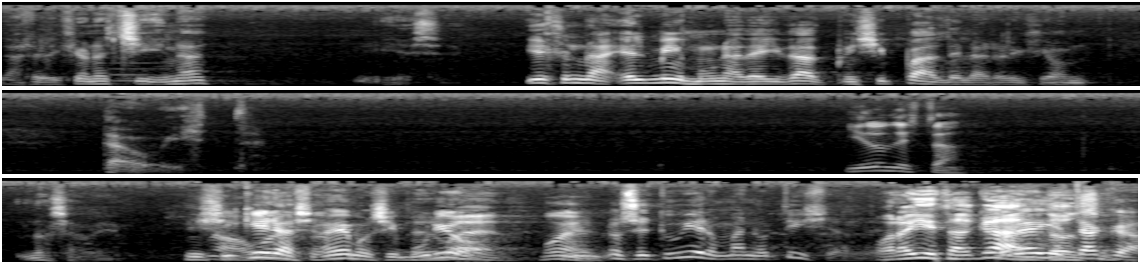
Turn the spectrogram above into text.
las religiones chinas y es, él mismo una deidad principal de la religión taoísta. ¿Y dónde está? No sabemos. Ni No, siquiera bueno, sabemos si pero murió. bueno, bueno. No se tuvieron más noticias. Por ahí está acá. Por ahí entonces. está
